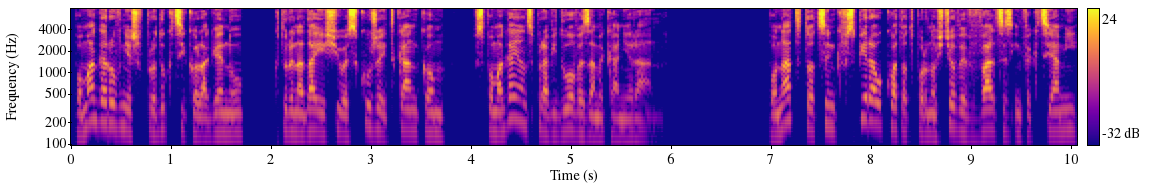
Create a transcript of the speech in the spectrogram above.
Pomaga również w produkcji kolagenu, który nadaje siłę skórze i tkankom, wspomagając prawidłowe zamykanie ran. Ponadto cynk wspiera układ odpornościowy w walce z infekcjami,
